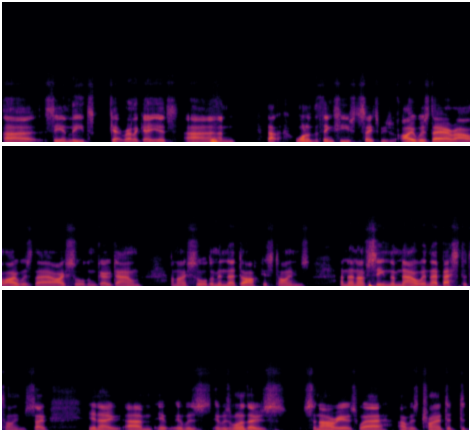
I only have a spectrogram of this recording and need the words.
uh, seeing Leeds get relegated, uh, Mm. and that one of the things he used to say to me was, "I was there, Al. I was there. I saw them go down, and I saw them in their darkest times, and then I've seen them now in their best of times." So you know, um, it, it was it was one of those scenarios where I was trying to de-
